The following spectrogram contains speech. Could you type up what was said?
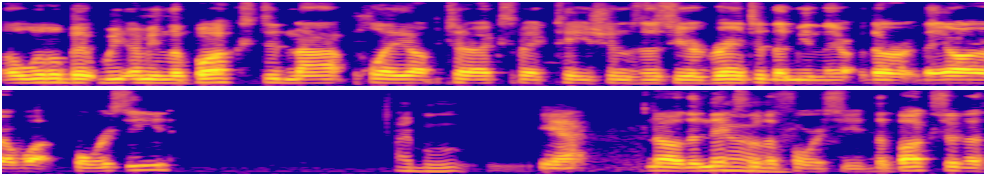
a little bit. We, I mean, the Bucks did not play up to expectations this year. Granted, I mean they're, they're they are a what four seed? I believe. Yeah. No, the Knicks No. are the four seed. The Bucks are the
